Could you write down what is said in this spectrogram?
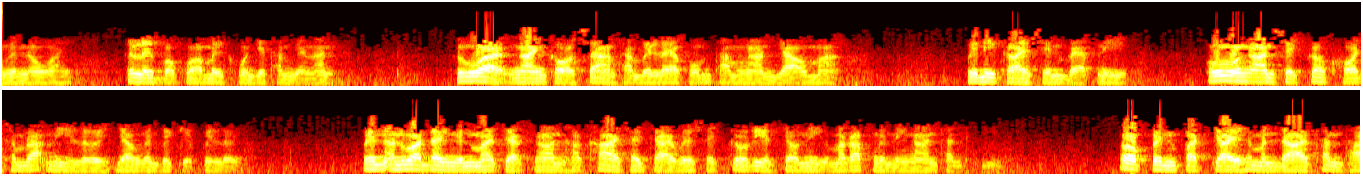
เงินเอาไว้ ก็เลยบอกว่าไม่ควรจะทำอย่างนั้นเพราะว่างานก่อสร้างทำไปแล้วผมทำงานยาวมากเพื่อนิกายเซ็นแบบนี้เพราะว่างานเสร็จก็ขอชำระหนี้เลยยาวเงินไปเก็บไปเลย เป็นอันว่าได้เงินมาจากงานหักค่าใช้จ่ายไว้เสร็จก็เรียกเจ้าหนี้มารับเงินในงานทันที ก็เป็นปัจจัยให้มันดาท่านทา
